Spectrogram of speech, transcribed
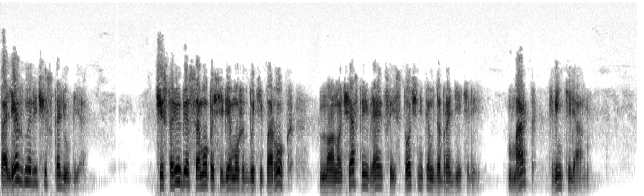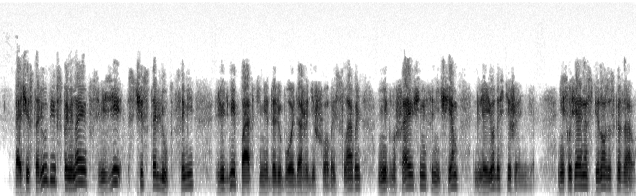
Полезно ли чистолюбие? Чистолюбие само по себе может быть и порок, но оно часто является источником добродетелей. Марк Квинтилян. О чистолюбии вспоминает в связи с чистолюбцами, людьми падкими до любой даже дешевой славы, не гнушающимися ничем для ее достижения. Не случайно Спиноза сказал,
